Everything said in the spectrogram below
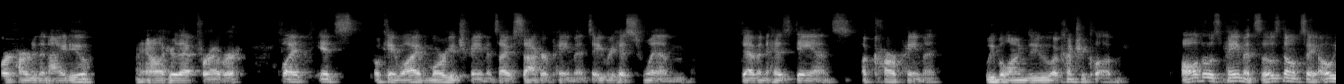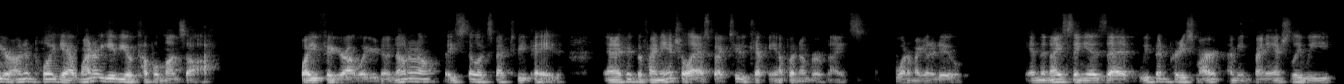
Work harder than I do, and I'll hear that forever. But it's okay. Well, I have mortgage payments. I have soccer payments. Avery has swim. Devin has dance. A car payment we belong to a country club. All those payments, those don't say, oh, you're unemployed. Yeah, why don't we give you a couple months off while you figure out what you're doing? No, no, no. They still expect to be paid. And I think the financial aspect too kept me up a number of nights. What am I going to do? And the nice thing is that we've been pretty smart. I mean, financially, we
